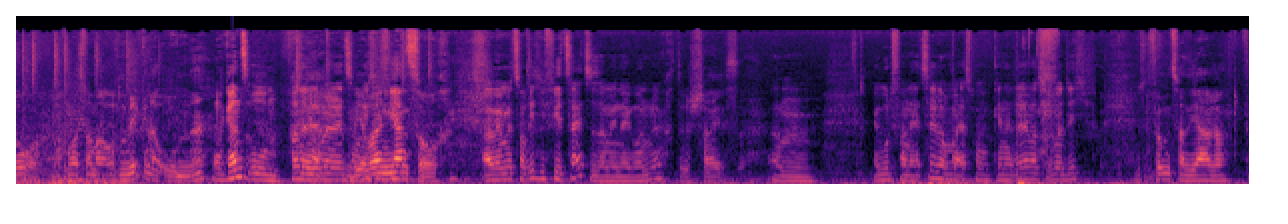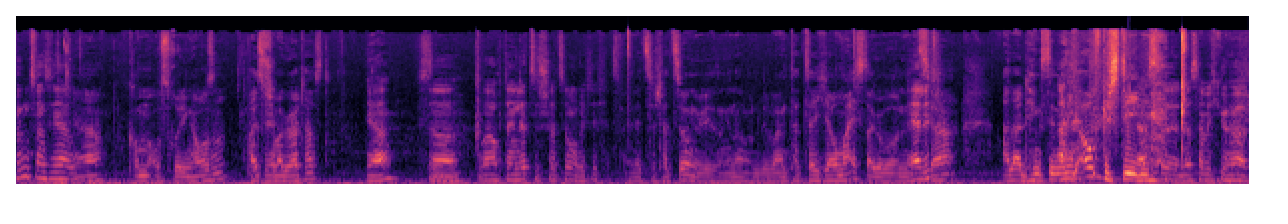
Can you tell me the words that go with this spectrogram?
So, machen wir uns nochmal auf den Weg nach oben, ne? Nach ganz oben. Wir, haben ja wir richtig wollen viel, ganz hoch. aber wir haben jetzt noch richtig viel Zeit zusammen in der Runde. Ach du Scheiße. Ähm, ja gut, Fanny, erzähl doch mal erstmal generell was über dich. 25 Jahre, 25 Jahre? ja, kommen aus Rödinghausen, falls du Okay. schon mal gehört hast. Ja, da war auch deine letzte Station, richtig? Das ist meine letzte Station gewesen, genau. Und wir waren tatsächlich auch Meister geworden Ehrlich? letztes Jahr. Allerdings sind wir nicht aufgestiegen. Das, äh, das habe ich gehört,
